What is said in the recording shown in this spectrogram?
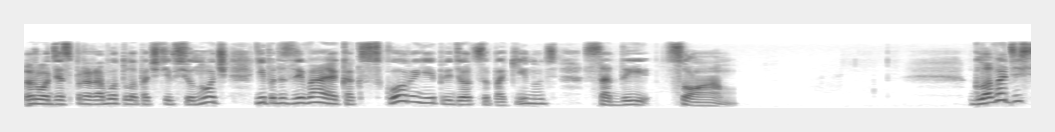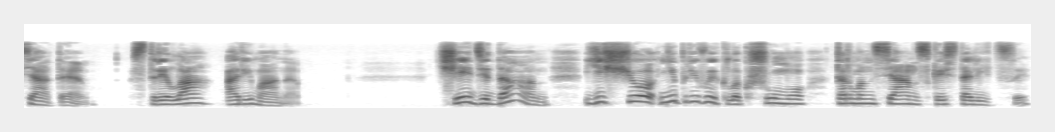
Родис проработала почти всю ночь, не подозревая, как скоро ей придется покинуть сады Цоам. Глава десятая. Стрела Аримана. Чеди Дан еще не привыкла к шуму тормансианской столицы.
